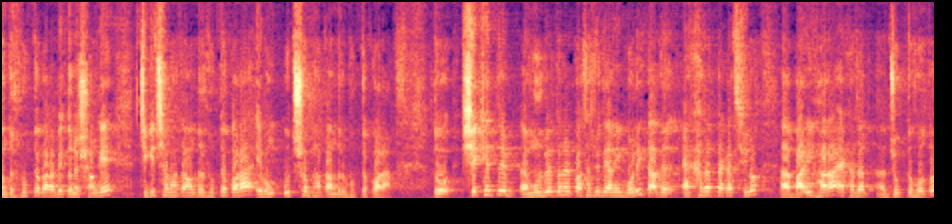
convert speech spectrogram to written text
অন্তর্ভুক্ত করা, বেতনের সঙ্গে চিকিৎসা ভাতা অন্তর্ভুক্ত করা এবং উৎসব ভাতা অন্তর্ভুক্ত করা। তো সেক্ষেত্রে মূল বেতনের কথা যদি আমি বলি, তাদের এক হাজার টাকা ছিল বাড়ি ভাড়া এক হাজার যুক্ত হতো।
